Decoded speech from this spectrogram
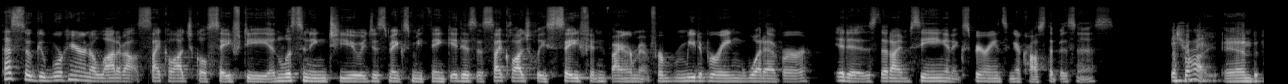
That's so good. We're hearing a lot about psychological safety and listening to you. It just makes me think it is a psychologically safe environment for me to bring whatever it is that I'm seeing and experiencing across the business. That's right. And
